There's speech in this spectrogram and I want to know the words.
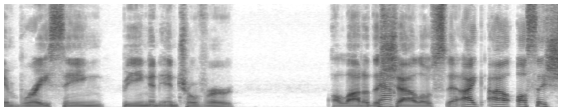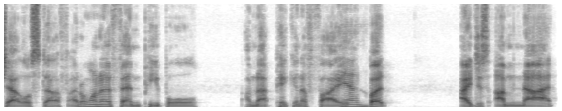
embracing being an introvert, a lot of the Yeah. shallow I I'll, I'll say shallow stuff. I don't want to offend people. I'm not picking a fight, Yeah. but I just I'm not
